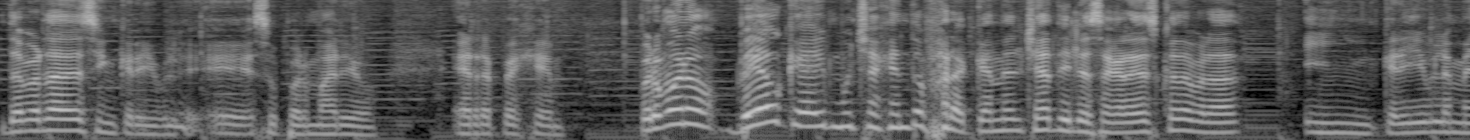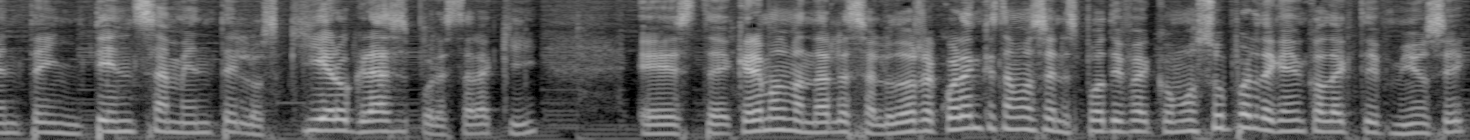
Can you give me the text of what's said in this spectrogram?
De verdad es increíble, eh, Super Mario RPG. Pero bueno, veo que hay mucha gente por acá en el chat y les agradezco de verdad increíblemente, intensamente. Los quiero, gracias por estar aquí. Este, queremos mandarles saludos. Recuerden que estamos en Spotify como Super The Game Collective Music.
